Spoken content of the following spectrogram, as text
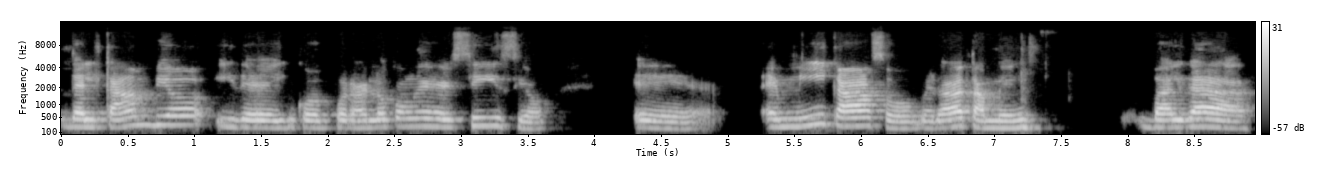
del cambio y de incorporarlo con ejercicio. Eh, en mi caso, ¿verdad? También valga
